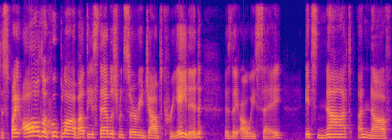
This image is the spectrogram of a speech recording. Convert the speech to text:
despite all the hoopla about the establishment survey jobs created, as they always say, it's not enough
